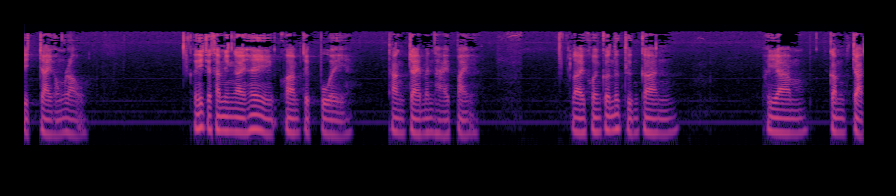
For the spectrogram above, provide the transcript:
จิตใจของเราคราวนี้จะทำยังไงให้ความเจ็บป่วยทางใจมันหายไป หลายคนก็นึกถึงการพยายามกำจัด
